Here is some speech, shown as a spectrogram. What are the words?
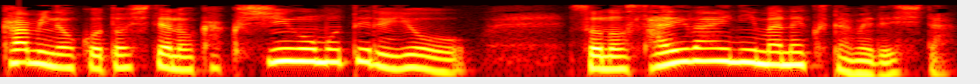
神の子としての確信を持てるよう、その幸いに招くためでした。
